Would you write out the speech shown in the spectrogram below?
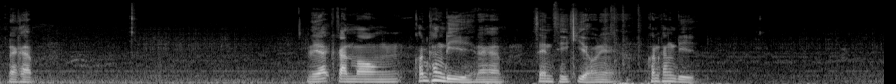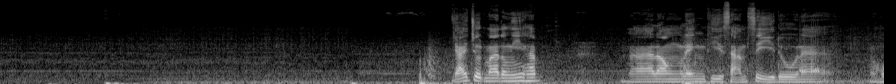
ปนะครับระยะการมองค่อนข้างดีนะครับ เส้นสีเขียวเนี่ยค่อนข้างดี ย้ายจุดมาตรงนี้ครับ มาลองเล็งทีสามสี่ดูนะ โอ้โห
